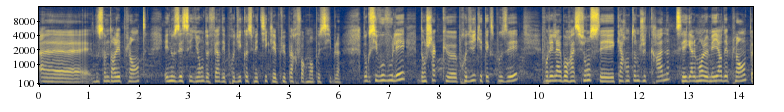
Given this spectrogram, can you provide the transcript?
nous sommes dans les plantes et nous essayons de faire des produits cosmétiques les plus performants possibles. Donc si vous voulez, dans chaque produit qui est exposé, pour l'élaboration, c'est 40 ans de jus de crâne. C'est également le meilleur des plantes.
